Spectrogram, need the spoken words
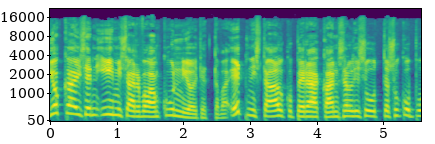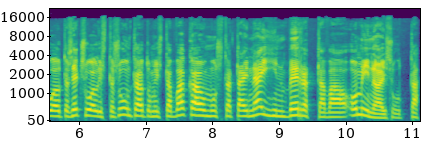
Jokaisen ihmisarvoa on kunnioitettava. Etnistä alkuperää, kansallisuutta, sukupuolta, seksuaalista suuntautumista, vakaumusta tai näihin verrattavaa ominaisuutta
